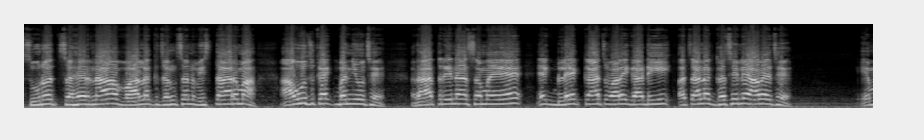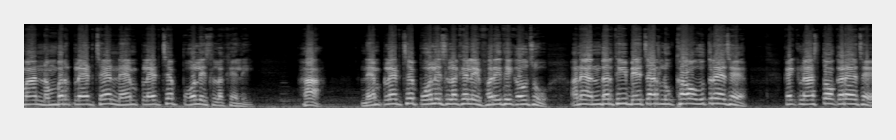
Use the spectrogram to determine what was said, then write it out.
સુરત શહેરના વાલક જંકશન વિસ્તારમાં આવું જ કંઈક બન્યું છે. રાત્રિના સમયે એક બ્લેક કાચવાળી ગાડી અચાનક ઘસીને આવે છે. એમાં નંબર પ્લેટ છે, નેમ પ્લેટ છે, પોલીસ લખેલી. હા નેમ પ્લેટ છે પોલીસ લખેલી, ફરીથી કહું છું. અને અંદરથી બે ચાર લુખાઓ ઉતરે છે. કંઈક નાસ્તો કરે છે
